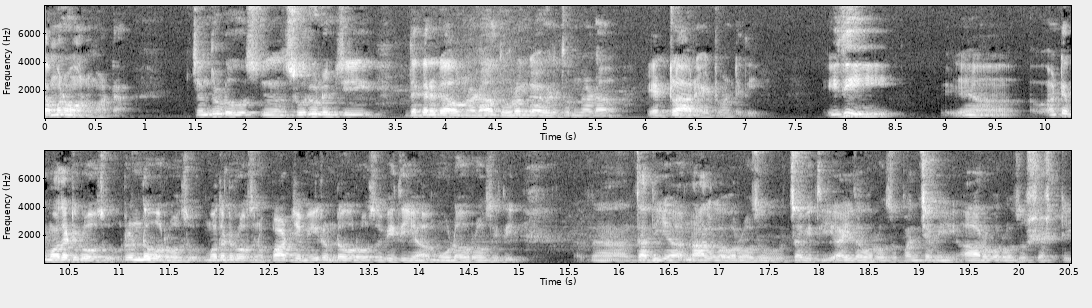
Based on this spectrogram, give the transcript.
గమనం అన్నమాట. చంద్రుడు సూర్యుడి నుంచి దగ్గరగా ఉన్నాడా దూరంగా వెళుతున్నాడా ఎట్లా అనేటువంటిది. ఇది అంటే మొదటి రోజు రెండవ రోజు మొదటి రోజున పాడ్యమి రెండవ రోజు విధియ మూడవ రోజు ఇది తదియ నాలుగవ రోజు చవితి ఐదవ రోజు పంచమి ఆరవ రోజు షష్ఠి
